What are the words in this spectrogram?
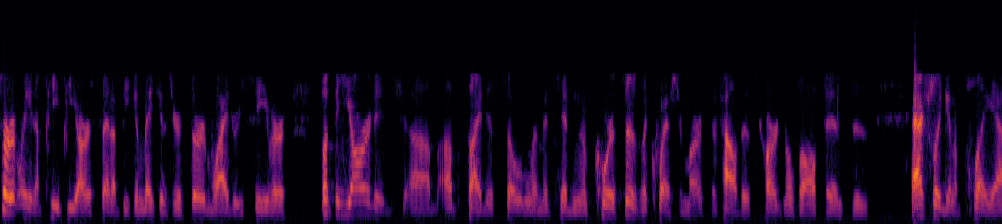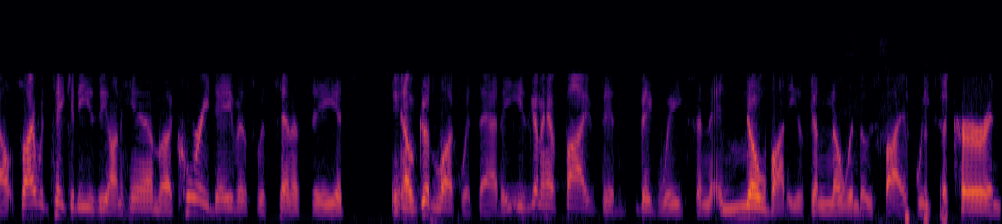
certainly in a PPR setup, he can make as your third wide receiver. But the yardage um, upside is so limited. And of course, there's the question marks of how this Cardinals offense is actually going to play out. So I would take it easy on him. Uh, Corey Davis with Tennessee, it's you know, good luck with that. He's going to have five big big weeks, and and nobody is going to know when those five weeks occur. And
